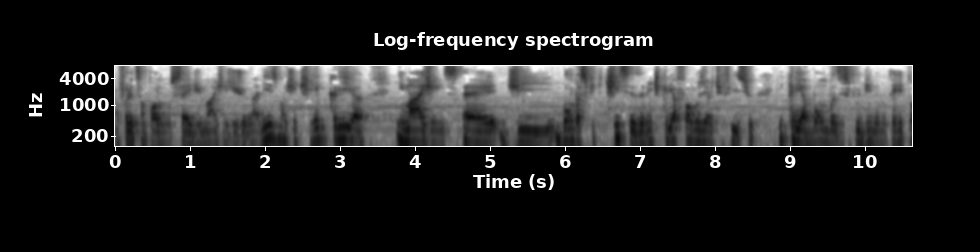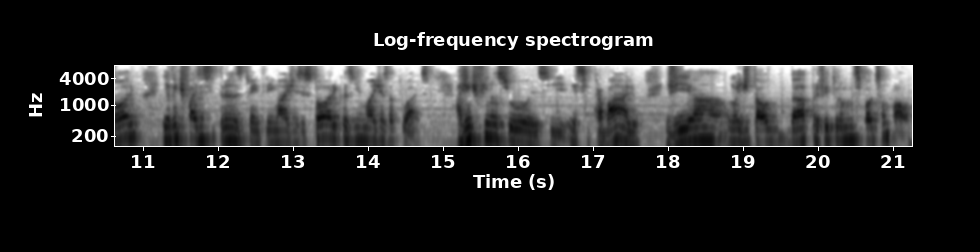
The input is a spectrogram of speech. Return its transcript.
a Folha de São Paulo nos cede imagens de jornalismo, a gente recria imagens é, de bombas fictícias, a gente cria fogos de artifício e cria bombas explodindo no território, e a gente faz esse trânsito entre imagens históricas e imagens atuais. A gente financiou esse, esse trabalho via um edital da Prefeitura Municipal de São Paulo.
